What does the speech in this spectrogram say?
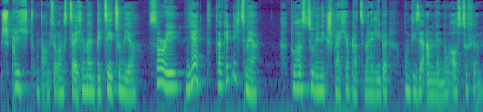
spricht unter Anführungszeichen mein PC zu mir. Sorry, niet, da geht nichts mehr. Du hast zu wenig Speicherplatz, meine Liebe, um diese Anwendung auszuführen.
